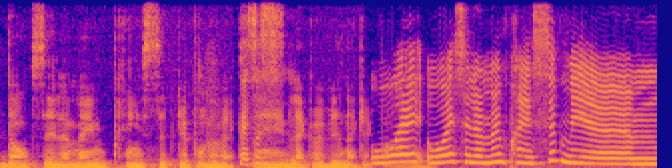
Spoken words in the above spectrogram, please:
Donc, c'est le même principe que pour le vaccin ben, ça, de la COVID, en quelque Oui, oui, c'est le même principe, mais euh,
